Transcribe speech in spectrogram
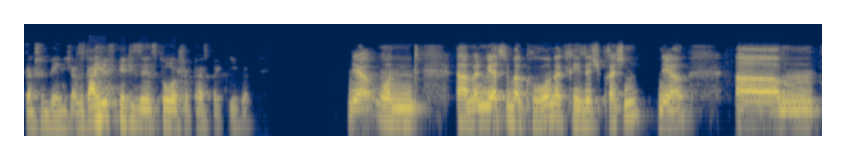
ganz schön wenig. Also da hilft mir diese historische Perspektive. Ja, und äh, wenn wir jetzt über Corona-Krise sprechen, ja, ähm,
